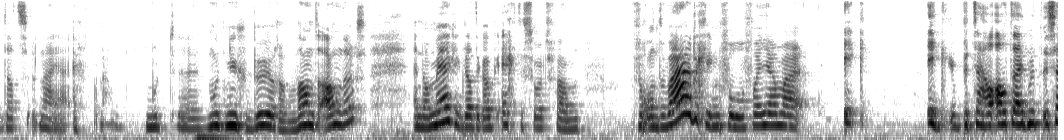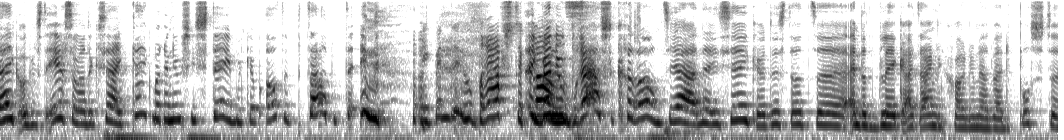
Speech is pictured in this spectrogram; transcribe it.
dat nou ja, echt van, nou, moet, eh, moet nu gebeuren, want anders. En dan merk ik dat ik ook echt een soort van verontwaardiging voel. Van ja, maar ik, ik betaal altijd met. Zei ik ook, dat is het eerste wat ik zei. Kijk maar in uw systeem. Ik heb altijd betaald meteen. Ik ben de, uw braafste Ik klant. ben uw braafste klant. Ja, nee, zeker. Dus dat, eh, en dat bleek uiteindelijk gewoon inderdaad bij de post eh,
